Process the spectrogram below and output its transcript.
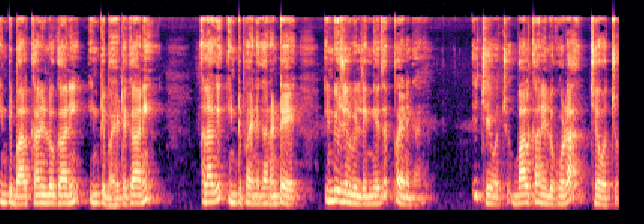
ఇంటి బాల్కనీలో కానీ ఇంటి బయట కానీ అలాగే ఇంటి పైన కానీ అంటే ఇండివిజువల్ బిల్డింగ్ అయితే పైన కానీ ఇది చేయవచ్చు. బాల్కనీలు కూడా చేయవచ్చు.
